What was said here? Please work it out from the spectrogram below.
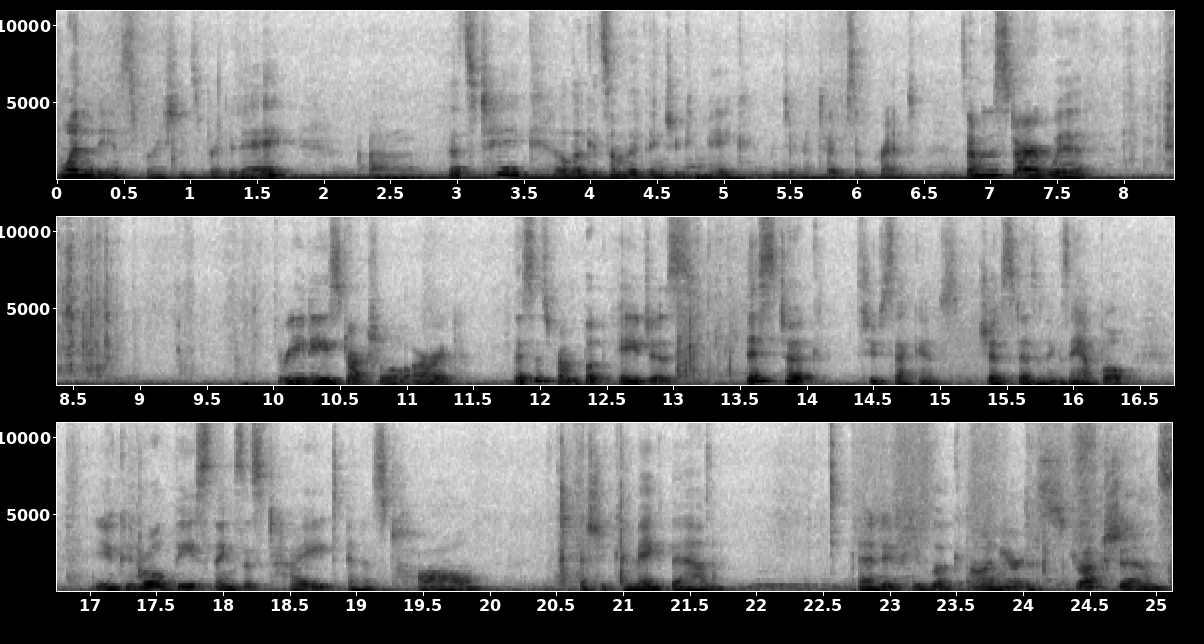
one of the inspirations for today take a look at some of the things you can make with different types of print. So I'm going to start with 3D structural art. This is from book pages. This took two seconds, just as an example. You could roll these things as tight and as tall as you can make them. And if you look on your instructions,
